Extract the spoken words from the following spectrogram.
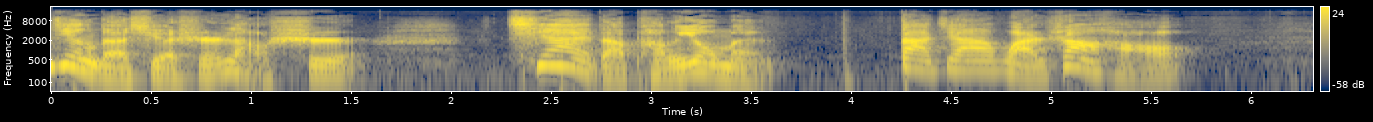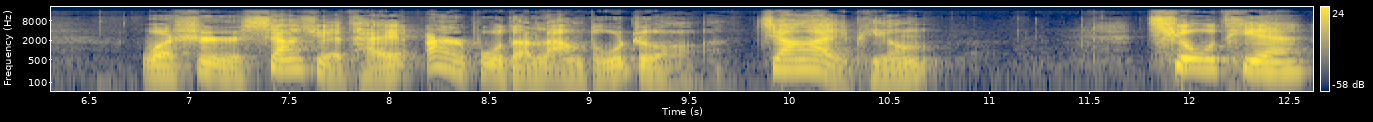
敬的雪石老师，亲爱的朋友们，大家晚上好！我是香雪台二部的朗读者江爱萍。秋天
